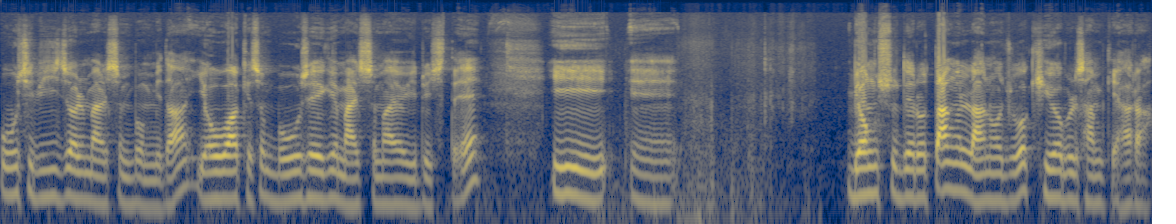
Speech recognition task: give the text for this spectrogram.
52절 말씀 봅니다. 여호와께서 모세에게 말씀하여 이르시되 이 에, 명수대로 땅을 나눠 주어 기업을 삼게 하라.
